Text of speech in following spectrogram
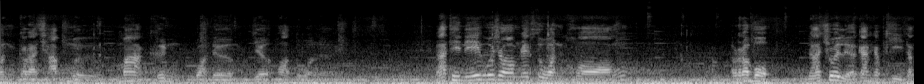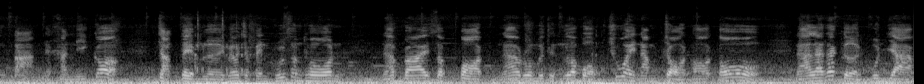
มันกระชับมือมากขึ้นกว่าเดิมเยอะพอตัวเลย นะทีนี้คุณผู้ชมในส่วนของระบบนะช่วยเหลือการขับขี่ต่างๆนี่ยคันนี้ก็จัดเต็มเลยไม่ว่าจะเป็น Cruise Control นะบายสปอร์ตนะรวมไปถึงระบบช่วยนำจอดออโต้นะและถ้าเกิดคุณอยาก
